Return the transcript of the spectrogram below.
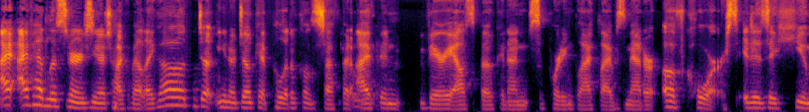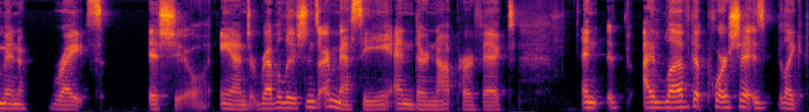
I, i've had listeners you know talk about like oh don't you know don't get political and stuff but i've been very outspoken on supporting black lives matter. Of course it is a human rights issue and revolutions are messy and they're not perfect and I love that Porsha is like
